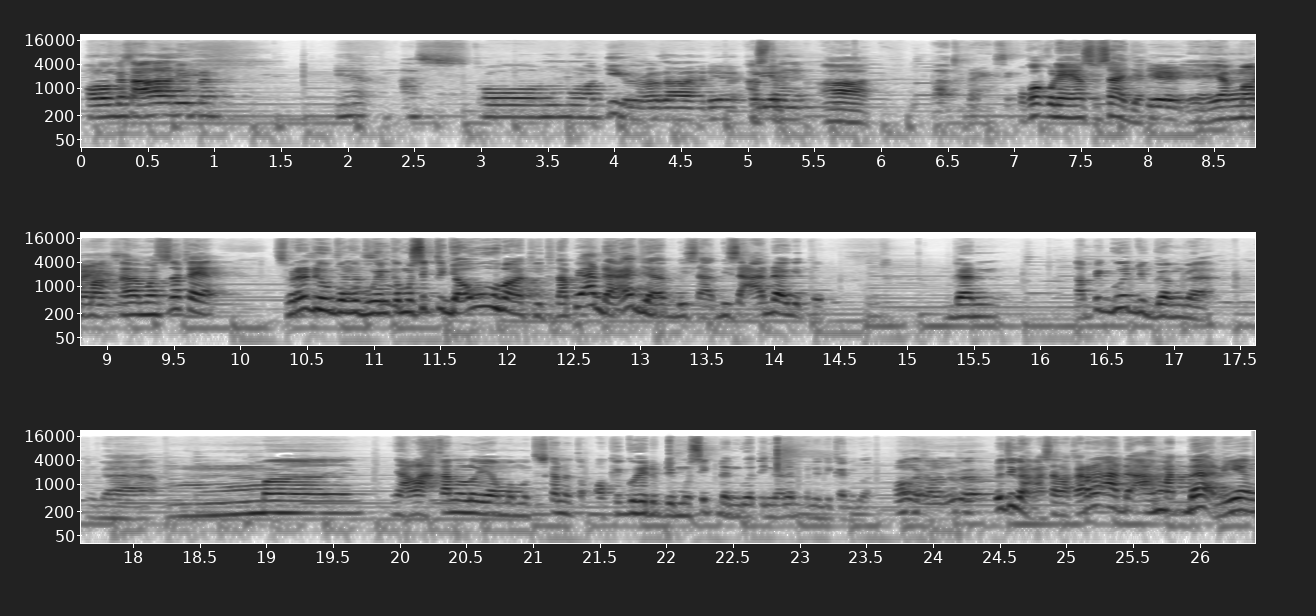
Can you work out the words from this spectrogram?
kalau nggak salah nih Fred. Dia astronomologi kalau nggak salah. Dia kuliahnya. ah. Batu brengsek. Pokoknya kuliah yang susah aja. Iya. ya, yang mama Brengsek. eh, maksudnya kayak sebenarnya dihubung-hubungin ke musik tuh jauh banget gitu. Tapi ada aja bisa bisa ada gitu. Dan tapi gue juga nggak nggak menyalahkan lo yang memutuskan untuk oke gue hidup di musik dan gue tinggalin pendidikan gue oh nggak salah juga. Lo juga nggak salah karena ada Ahmad Dhani yang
